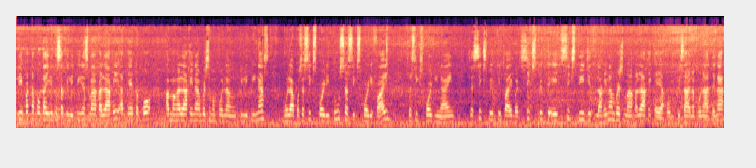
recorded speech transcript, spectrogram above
Lipat na po tayo dito sa Pilipinas mga kalaki. At ito po ang mga lucky numbers naman po ng Pilipinas. Mula po sa 642, sa 645, sa 649, sa 655 at 658, 6 digit lucky numbers mga kalaki. Kaya umpisa na po natin na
